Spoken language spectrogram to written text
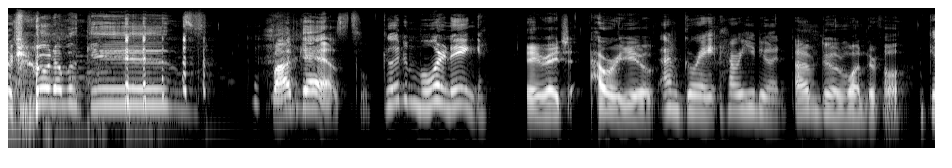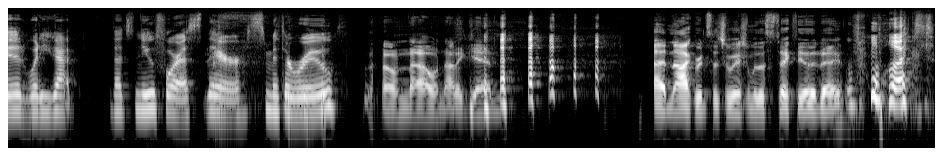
The Grown Up with Kids podcast. Good morning. Hey, Rach, how are you? I'm great. How are you doing? I'm doing wonderful. Good. What do you got that's new for us there, Smitheroo? Oh no, not again. I had an awkward situation with a stick the other day. what?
